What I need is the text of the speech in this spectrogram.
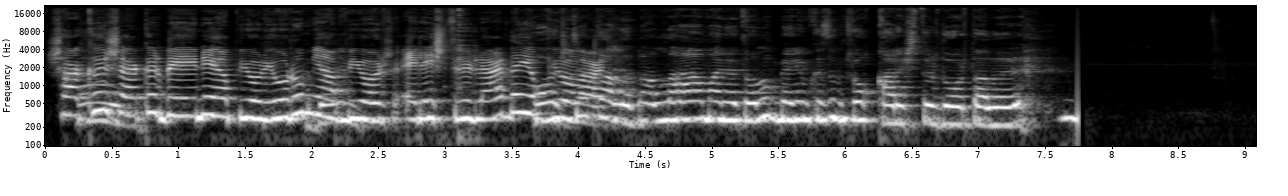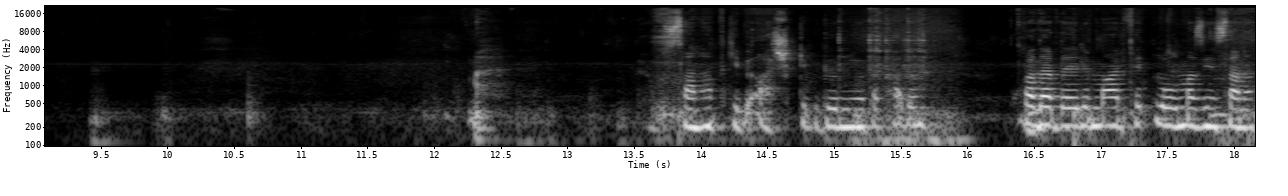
Şakır şakır beğeni yapıyor, yorum yapıyor, eleştiriler de yapıyorlar. kalın. Allah'a emanet olun. Benim kızım çok karıştırdı ortalığı. Sanat gibi, aşk gibi görünüyor da kadın. Bu kadar da eli marifetli olmaz insanın.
